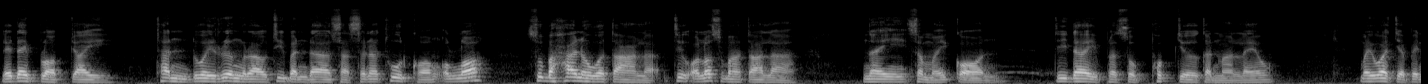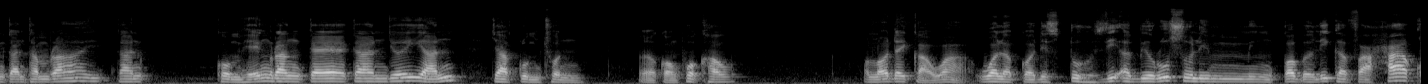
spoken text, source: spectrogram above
และได้ปลอบใจท่านด้วยเรื่องราวที่บรรดาศาสนทูตของอัลลอฮ์สุบฮานาวตาละที่อัลลอฮ์สุบฮานตาลา ในสมัยก่อนที่ได้ประสบพบเจอกันมาแล้ว ไม่ว่าจะเป็นการทำร้าย การข่มเหงรังแก การเย้ยหยันจากกลุ่มชนของพวกเขา อัลลอฮ์ได้กล่าวว่าوَلَقَدِ اسْتُهْزِئَ بِرُسُلٍ مِّن قَبْلِكَ فَحَاقَ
